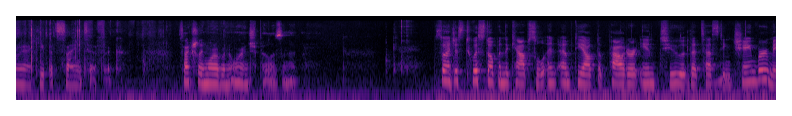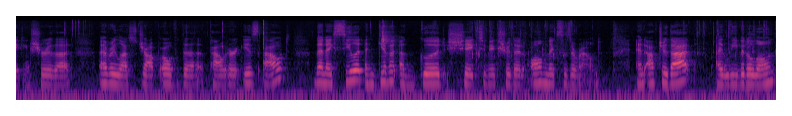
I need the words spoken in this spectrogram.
We're gonna keep it scientific. It's actually more of an orange pill, isn't it? Okay. So I just twist open the capsule and empty out the powder into the testing chamber, making sure that every last drop of the powder is out. Then I seal it and give it a good shake to make sure that it all mixes around. And after that, I leave it alone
